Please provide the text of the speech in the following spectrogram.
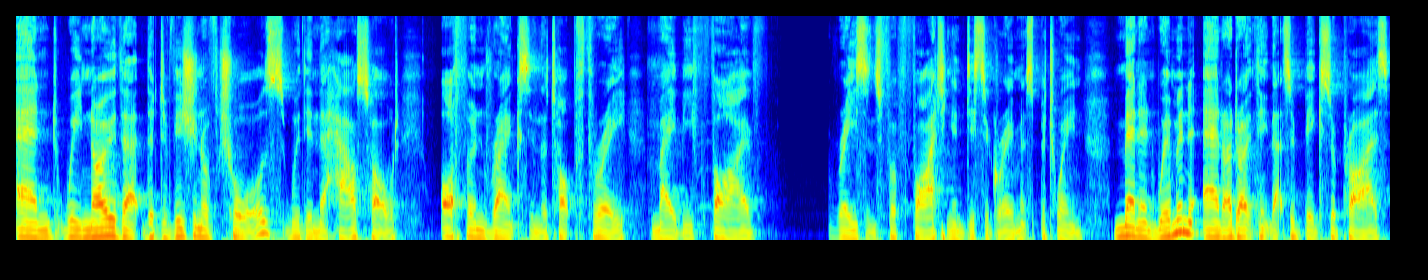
And we know that the division of chores within the household often ranks in the top three, maybe five reasons for fighting and disagreements between men and women. And I don't think that's a big surprise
